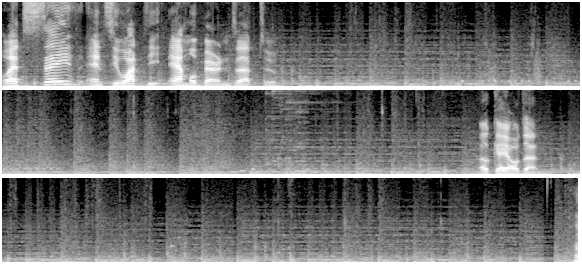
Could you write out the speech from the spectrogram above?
Let's save and see what the ammo baron's up to. Okay, all done. Hmm.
